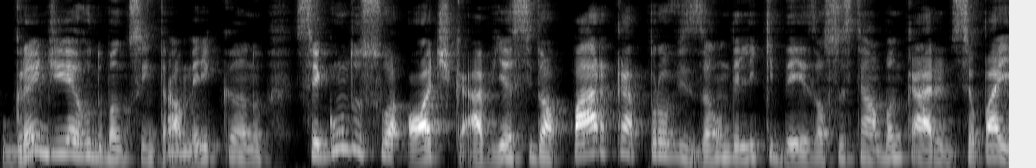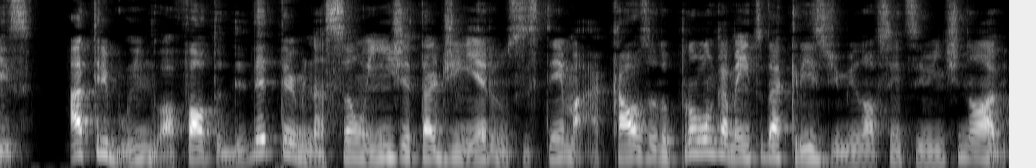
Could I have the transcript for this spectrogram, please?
o grande erro do Banco Central americano, segundo sua ótica, havia sido a parca provisão de liquidez ao sistema bancário de seu país. Atribuindo a falta de determinação em injetar dinheiro no sistema a causa do prolongamento da crise de 1929.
